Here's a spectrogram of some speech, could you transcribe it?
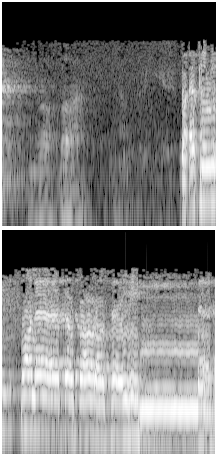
وأقم الصلاة طرفي النهار.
